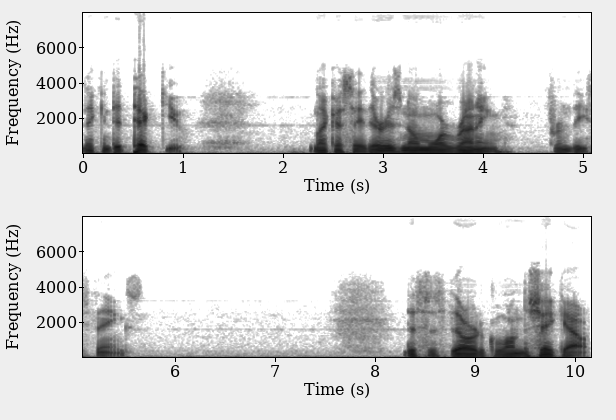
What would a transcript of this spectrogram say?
They can detect you. Like I say, there is no more running from these things. This is the article on the shakeout.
